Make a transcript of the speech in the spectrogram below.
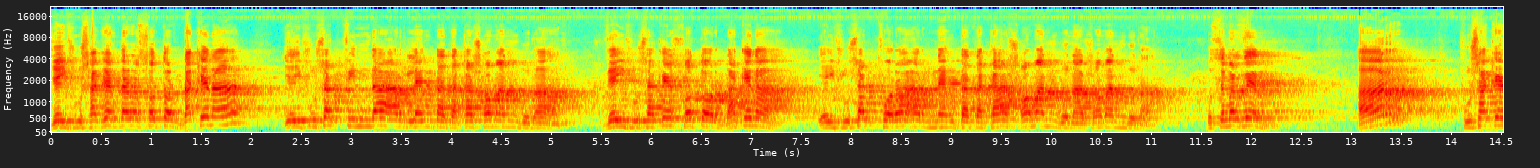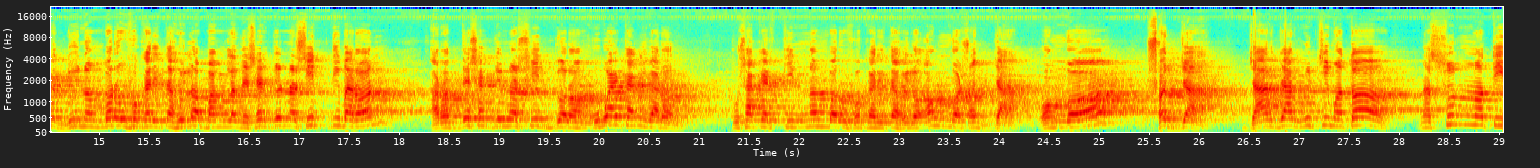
যেই পোশাকের দ্বারা সতর ডাকে না, এই পোশাক ফিন্দা আর ল্যাংটা ডাকা সমান গুণা। যেই পোশাকে সতর ডাকে না, এই পোশাক পরা আর ল্যাংটা থাকা সমান গুণা সমান গুণা। বুঝতে পারছেন? আর পোশাকের দুই নম্বর উপকারিতা হইল বাংলাদেশের জন্য শীত নিবারণ, আরব দেশের জন্য শীত গরম, উভয়টা নিবারণ। পোশাকের তিন নম্বর উপকারিতা হইল অঙ্গ সজ্জা অঙ্গ সজ্জা যার যার রুচি মতো, না সুন্নতি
